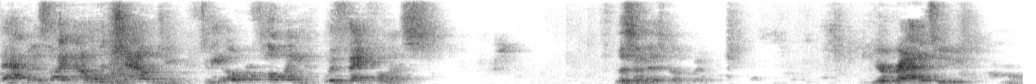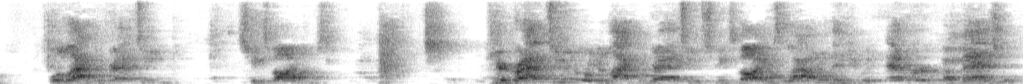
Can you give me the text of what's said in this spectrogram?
that happened in his life. And I want to challenge you to be overflowing with thankfulness. Listen to this real quick. Your gratitude or lack of gratitude speaks volumes. Your gratitude or your lack of gratitude speaks volumes louder than you would ever imagine.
